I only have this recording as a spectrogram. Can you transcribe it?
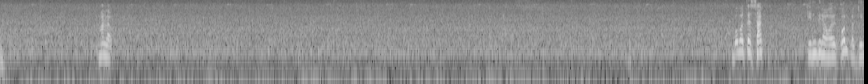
มมันแล้ว บ่ว่าแต่สัตว์กินพี่น้องเอ้ยคนก็กิน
